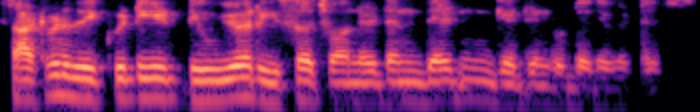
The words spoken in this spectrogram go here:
Start with equity, do your research on it, and then get into derivatives.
